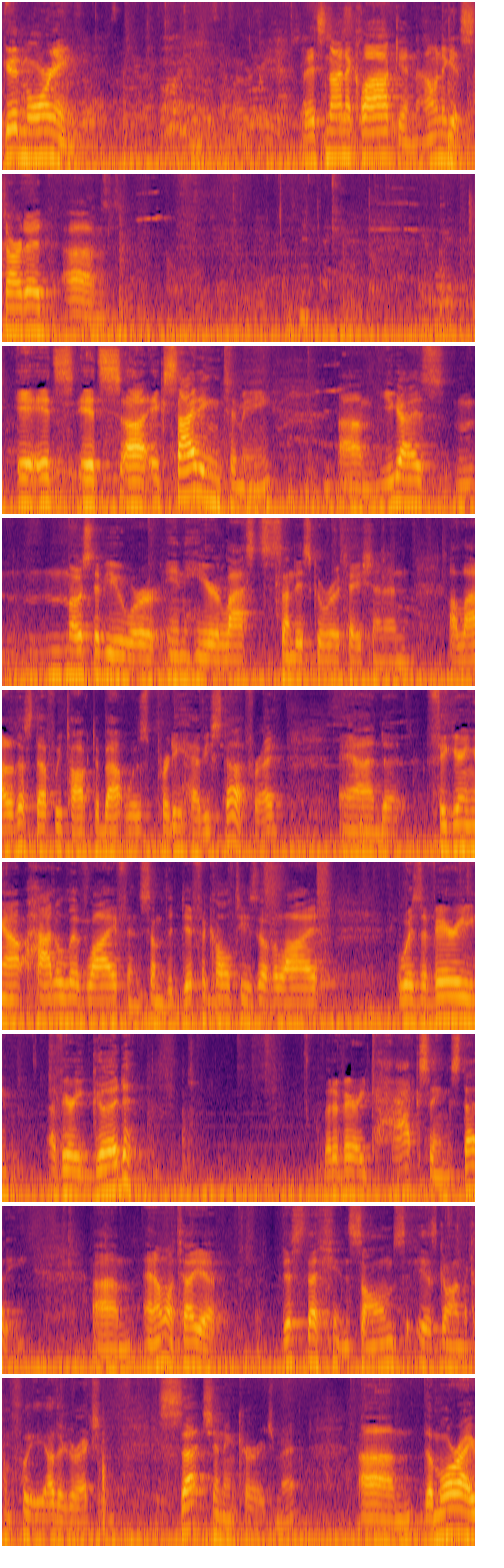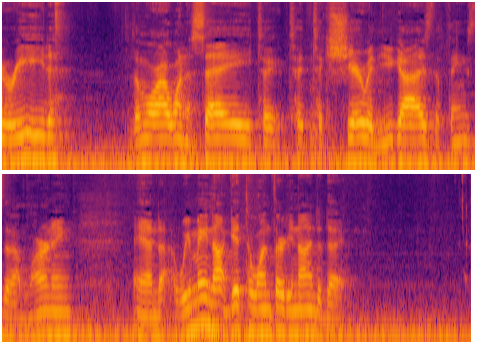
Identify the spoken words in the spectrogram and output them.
Good morning. It's nine o'clock, and I want to get started. Um, it, it's it's uh, exciting to me. Um, you guys, m- most of you were in here last Sunday school rotation, and a lot of the stuff we talked about was pretty heavy stuff, right? And uh, figuring out how to live life and some of the difficulties of life was a very a very good but a very taxing study. Um, and I'm going to tell you, this study in Psalms is gone the completely other direction. Such an encouragement. Um, the more I read, the more I want to say to, to, to, share with you guys the things that I'm learning. And we may not get to 139 today.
